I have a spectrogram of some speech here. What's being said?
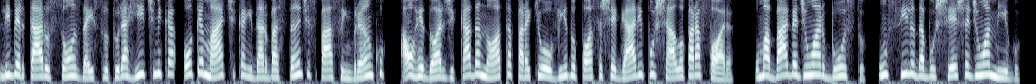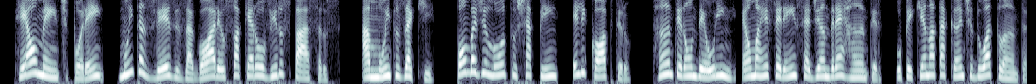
libertar os sons da estrutura rítmica ou temática e dar bastante espaço em branco ao redor de cada nota para que o ouvido possa chegar e puxá-lo para fora. Uma baga de um arbusto, um cílio da bochecha de um amigo. Realmente, porém, muitas vezes agora eu só quero ouvir os pássaros. Há muitos aqui. Pomba de luto, chapim, helicóptero. Hunter on the Wing é uma referência de André Hunter, o pequeno atacante do Atlanta.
